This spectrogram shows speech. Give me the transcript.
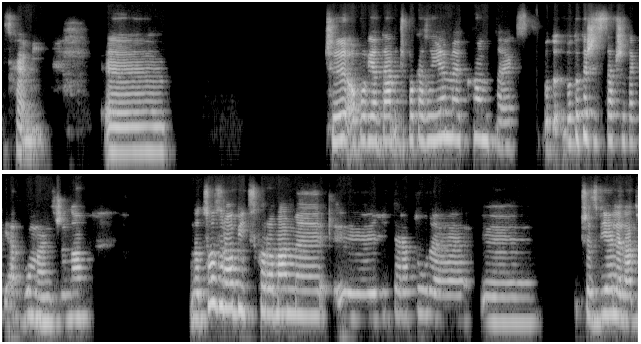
z chemii. Czy opowiadamy, czy pokazujemy kontekst, bo to, bo to też jest zawsze taki argument, że no, no co zrobić, skoro mamy y, literaturę y, przez wiele lat,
